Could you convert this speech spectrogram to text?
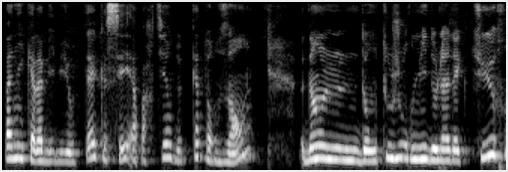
Panique à la bibliothèque, c'est à partir de 14 ans. Dans, donc toujours nuit de la lecture,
